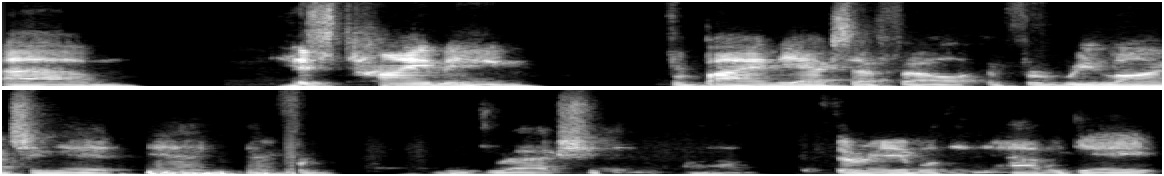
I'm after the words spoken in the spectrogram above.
um, his timing for buying the XFL and for relaunching it and, and for new direction, um, if they're able to navigate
